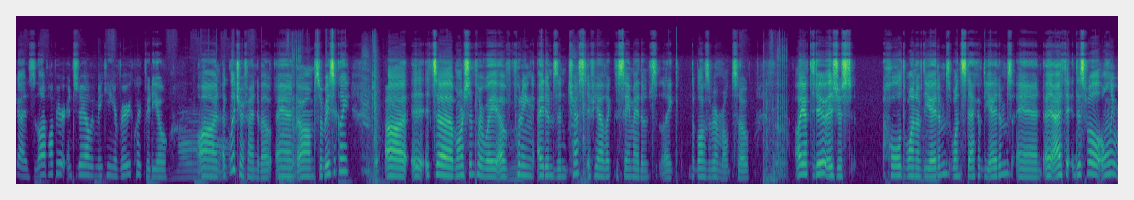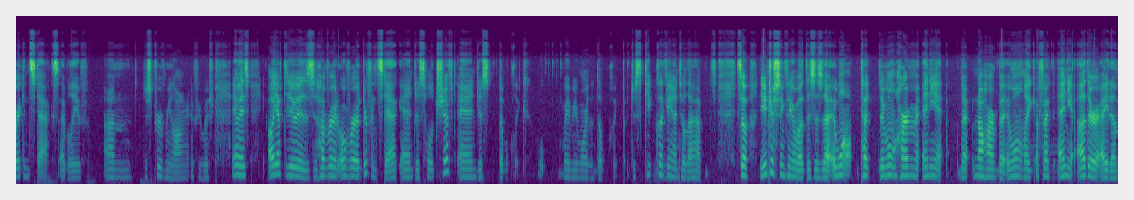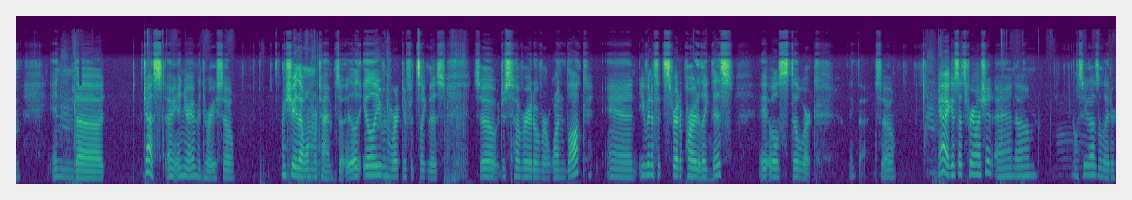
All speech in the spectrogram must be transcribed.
Hey guys, Lollipop here, and today I'll be making a very quick video on a glitch I found about. And, um, so basically, uh, it, it's a more simpler way of putting items in chest if you have, like, the same items, like the blocks of emerald. So, all you have to do is just hold one of the items, one stack of the items, and, and I think this will only work in stacks, I believe. Um, just prove me wrong if you wish. Anyways, all you have to do is hover it over a different stack and just hold shift and just double click. Maybe more than double click, but just keep clicking mm-hmm. until that happens. So the interesting thing about this is that it won't touch, it won't harm any, not harm, but it won't like affect any other item in the chest. I mean, in your inventory. So me show you that one more time. So it'll, it'll even work if it's like this. So just hover it over one block, and even if it's spread apart like this, it will still work like that. So yeah, I guess that's pretty much it, and um, I'll see you guys later.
